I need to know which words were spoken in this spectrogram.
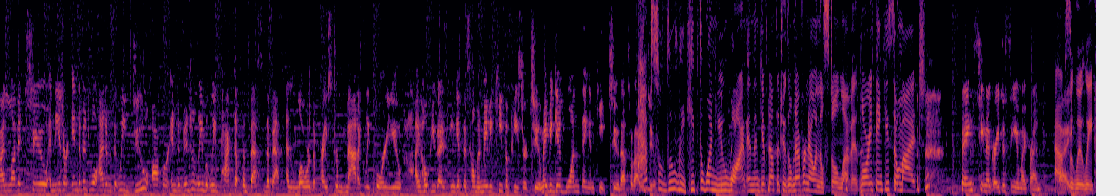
I love it too. And these are individual items that we do offer individually, but we've packed up the best of the best and lowered the price dramatically for you. I hope you guys can get this home and maybe keep a piece or two. Maybe give one thing and keep two. That's what I would Absolutely. do. Absolutely. Keep the one you want and then gift out the two. They'll never know and they'll still love it. Lori, thank you so much. Thanks, Tina. Great to see you, my friend. Absolutely. Bye.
